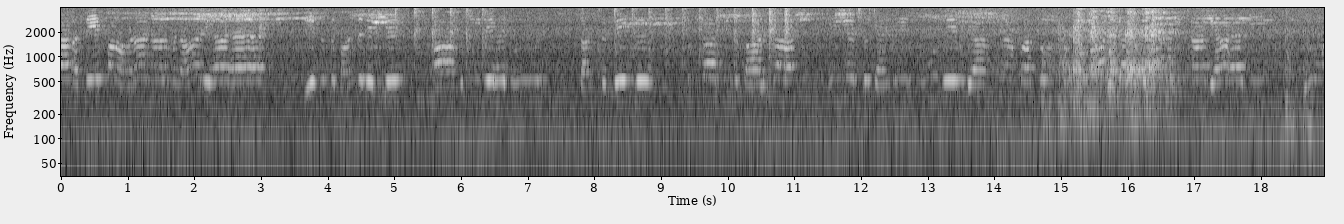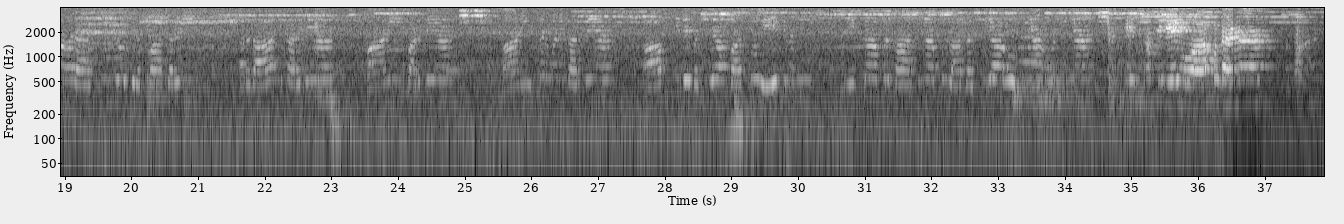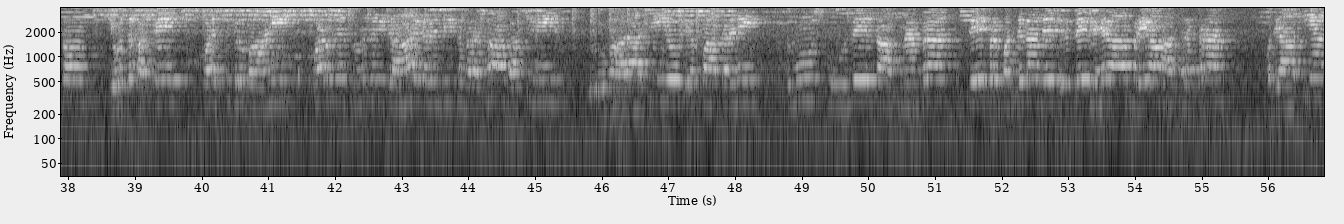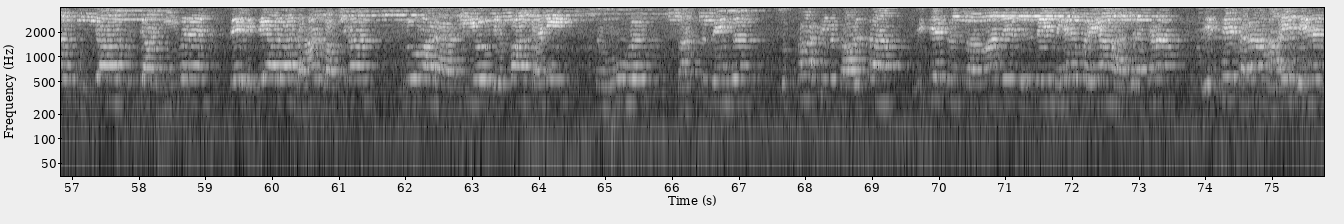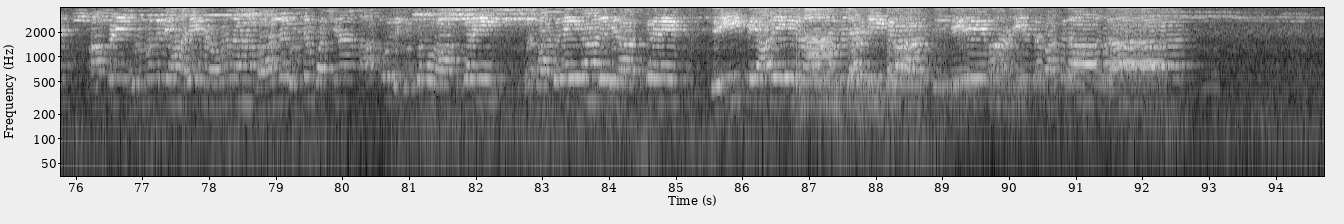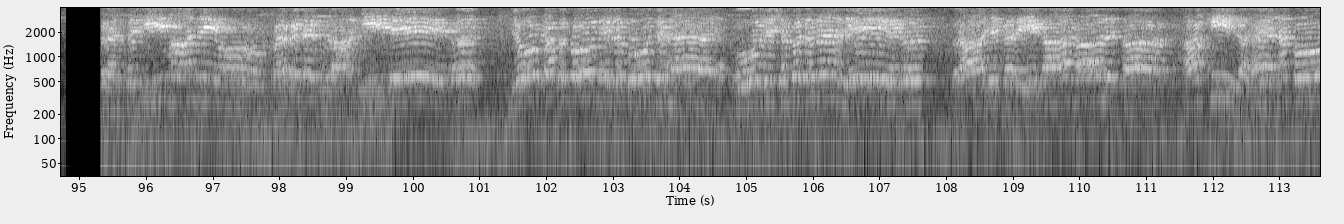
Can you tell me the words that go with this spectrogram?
ਸ਼ਰਧਾ ਅਤੇ ਭਾਵਨਾ ਨਾਲ ਮਨਾ ਰਿਹਾ ਹੈ। ਇਸ ਸਬੰਧ ਵਿੱਚ ਆਪ ਜੀ ਦੇ ਹਜ਼ੂਰ Sant Singh Sukha Singh Khalsa senior secondary school ਦੇ ਵਿਦਿਆਰਥੀਆਂ ਪਾਸੋਂ ਆਰਜਨ ਕੀਤਾ ਗਿਆ ਹੈ ਜੀ। ਗੁਰੂ ਮਹਾਰਾਜ ਜੀ ਦੀ ਕਿਰਪਾ ਕਰਨੀ ਅਰਦਾਸ ਕਰਦੇ ਹਾਂ, ਬਾਣੀ ਪੜ੍ਹਦੇ ਹਾਂ, ਬਾਣੀ ਸਰਵਣ ਕਰਦੇ ਹਾਂ। ਆਪ ਜੀ ਦੇ ਬੱਚਿਆਂ ਪਾਸੋਂ ਏਕ ਨਹੀਂ, ਅਨੇਕਾਂ ਪ੍ਰਕਾਰ ਦੀਆਂ ਭੁੱਲਾਂ, ਗਲਤੀਆਂ ਹੋ ਗਈਆਂ ਹੋਣਗੀਆਂ। ਇਹ ਸਮਝ ਮੁਆਫ ਕਰਨਾ ਤੋਂ ਸ਼ੁੱਧ ਅਤੇ ਸਪਸ਼ਟ ਗੁਰਬਾਣੀ ਪੜ੍ਹਨ, ਸੁਣਨ, ਵਿਚਾਰ ਕਰਨ ਦੀ ਸਮਰੱਥਾ ਬਖਸ਼ਣੀ। ਗੁਰੂ ਮਹਾਰਾਜ ਜੀ ਉਹ ਕਿਰਪਾ ਕਰਨੀ, ਸਮੂਹ ਸਕੂਲ ਦੇ ਸਟਾਫ ਮੈਂਬਰਾਂ ਤੇ ਪ੍ਰਬੰਧਕਾਂ ਦੇ ਸਿਰ ਤੇ ਮਿਹਰਾ, ਭਰਿਆ ਹੱਥ ਰੱਖਣਾ ਵਿਦਿਆਰਥੀਆਂ ਨੂੰ ਉੱਚਾ ਉੱਚਾ ਜੀਵਨ ਤੇ ਵਿਦਿਆ ਦਾ ਦਾਨ ਬਖਸ਼ਣਾ। ਗੁਰੂ ਮਹਾਰਾਜ ਜੀ ਉਹ ਕਿਰਪਾ ਕਰਨੀ, ਸਮੂਹ, ਸੰਤ ਸਿੰਘ, ਸੁੱਖਾ ਸਿੰਘ ਖਾਲਸਾ, ਵਿਦਿਅਕ ਸੰਸਥਾਵਾਂ ਦੇ ਸਿਰ ਤੇ ਮਿਹਰ ਭਰਿਆ ਹੱਥ ਰੱਖਣਾ, ਇਸੇ ਤਰ੍ਹਾਂ ਆਏ ਦਿਨ ਆਪਣੇ ਗੁਰਮਤਿ ਦਿਹਾੜੇ ਮਨਾਉਣ ਦਾ ਬਾਦ ਉਤਮ ਬਖਸ਼ਣਾ, ਆਪੋ ਜੁਗਤ ਆਪ ਕਰਨੀ ਸਰਬੱਤ ਦੇ ਕਾਰਜ ਰਾਸ ਕਰਨੇ ਸਹੀ ਪਿਆਰੇ ਨਾਮ ਚੜ੍ਹਦੀ ਕਲਾ, ਤੇਰੇ ਬਾਣੇ ਸਰਬੱਤ ਦਾ ਭਲਾ। ਗ੍ਰੰਥ ਕੀ ਮਾਨਿਓ, ਪ੍ਰਗਟ ਗੁਰਾਂ ਕੀ ਦੇਖ। ਜੋ ਪ੍ਰਭ ਕੋ ਮਿਲ ਬੋਧ ਹੈ, ਹੋਰ ਸ਼ਬਦ ਮੈਂ ਦੇਖ। ਰਾਜ ਕਰੇਗਾ ਖਾਲਸਾ, ਆਖੀ ਰਹਿ ਨ ਕੋਏ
